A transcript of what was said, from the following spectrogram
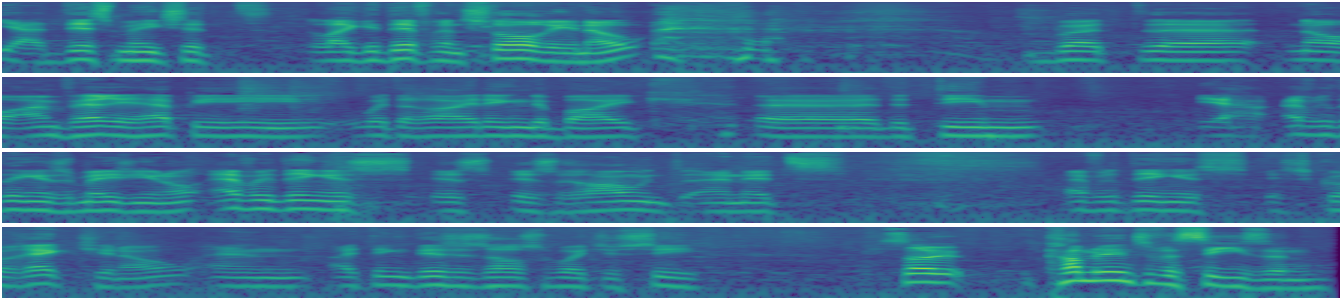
yeah, this makes it like a different story, you know. but uh, no, I'm very happy with the riding, the bike, uh, the team. Yeah, everything is amazing. You know, everything is is, is round and it's everything is is correct. You know, and I think this is also what you see. So coming into the season,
